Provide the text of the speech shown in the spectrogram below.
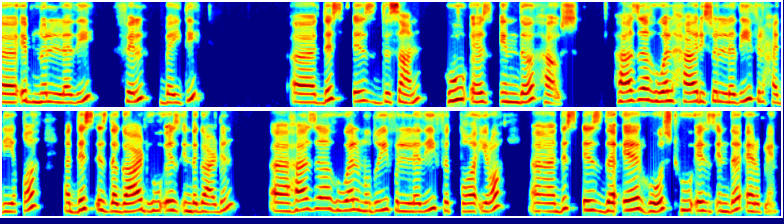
الابن الذي في البيت. Uh, this is the son who is in the house. هذا هو الحارس الذي في الحديقة. Uh, this is the guard who is in the garden. آه، هذا هو المضيف الذي في الطائرة آه، this is the air host who is in the aeroplane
